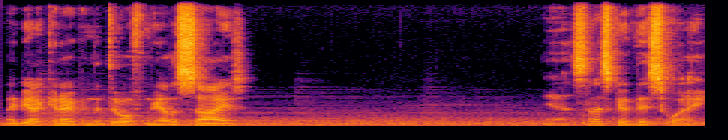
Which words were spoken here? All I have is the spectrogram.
Maybe I can open the door from the other side. Yeah, so let's go this way.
